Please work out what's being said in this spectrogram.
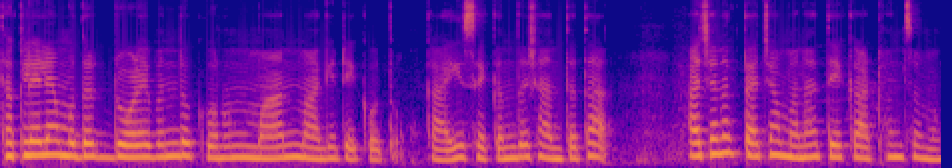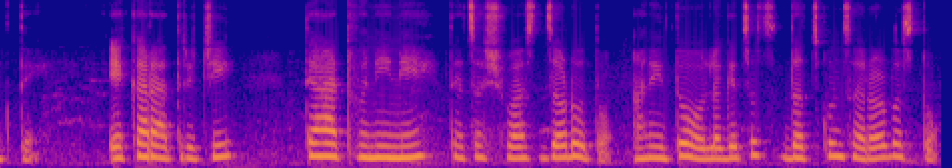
थकलेल्या मुदत डोळे बंद करून मान मागे टेकवतो. काही सेकंद शांतता. अचानक त्याच्या मनात एक आठवण चमकते. एका रात्रीची त्या आठवणीने त्याचा श्वास जड होतो आणि तो लगेचच दचकून सरळ बसतो.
